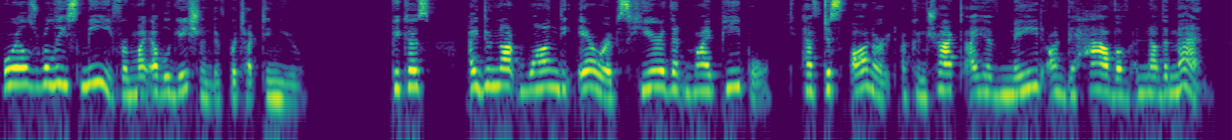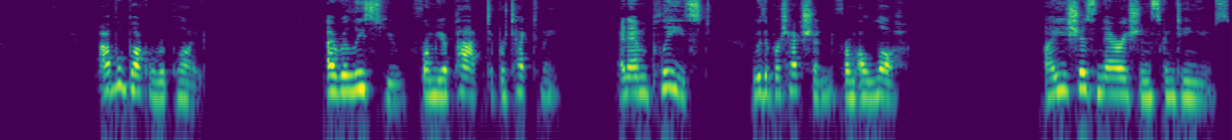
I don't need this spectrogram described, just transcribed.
or else release me from my obligation of protecting you. Because I do not want the Arabs hear that my people have dishonored a contract I have made on behalf of another man. Abu Bakr replied, I release you from your pact to protect me, and am pleased with the protection from Allah. Aisha's narrations continues.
